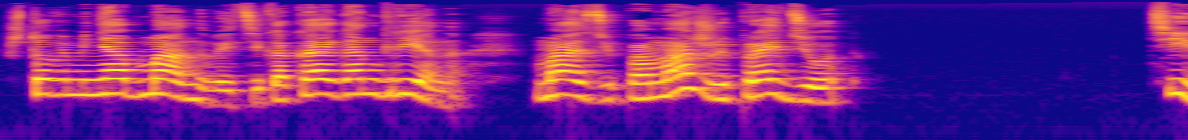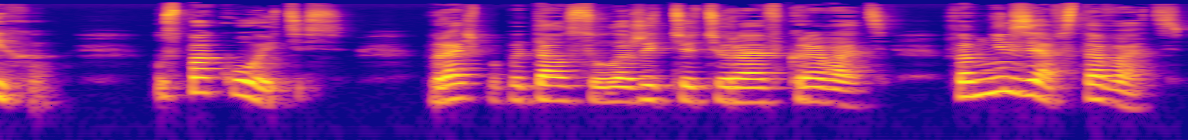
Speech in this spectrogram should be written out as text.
«Что вы меня обманываете? Какая гангрена? Мазью помажу и пройдет». «Тихо, успокойтесь». Врач попытался уложить тетю Рая в кровать. «Вам нельзя вставать».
